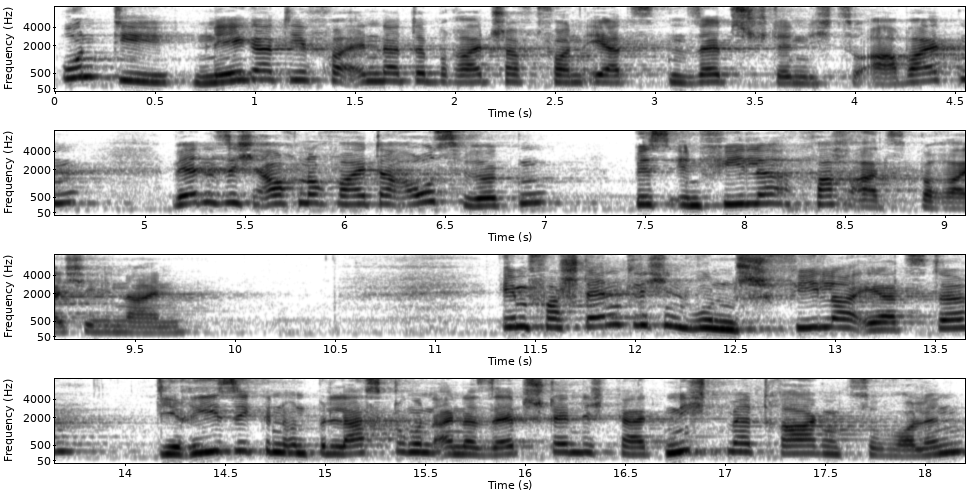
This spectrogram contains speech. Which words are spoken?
und die negativ veränderte Bereitschaft von Ärzten, selbstständig zu arbeiten, werden sich auch noch weiter auswirken bis in viele Facharztbereiche hinein. Im verständlichen Wunsch vieler Ärzte, die Risiken und Belastungen einer Selbstständigkeit nicht mehr tragen zu wollen,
